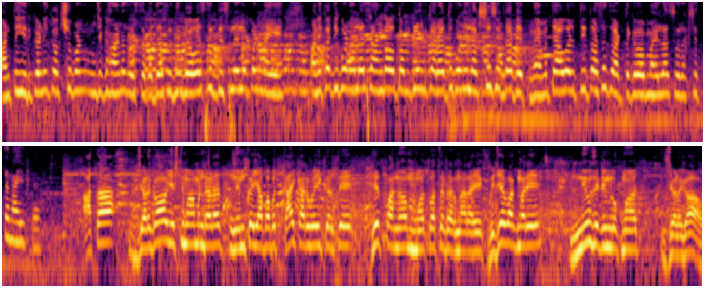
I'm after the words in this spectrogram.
आणि ते हिरकणी कक्ष पण म्हणजे घाणच असतं. कधी असं ते व्यवस्थित दिसलेलं पण नाही आहे आणि कधी कोणाला सांगावं कंप्लेंट करा तर कोणी लक्षसुद्धा देत नाही. मग त्यावरती तर असंच वाटतं की बाबा महिला सुरक्षित तर नाहीच आहे. आता जळगाव एस टी महामंडळात नेमकं याबाबत काय कारवाई करते हेच पाहणं महत्त्वाचं ठरणार आहे. Vijay Waghmare news eighteen Lokmat Jalgaon.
